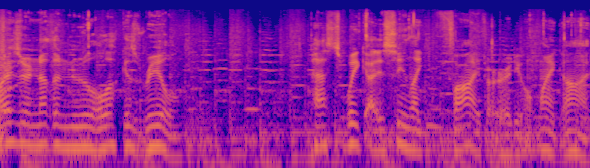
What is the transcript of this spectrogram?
Why is there another new luck is real? Past week I've seen like five already, oh my god.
